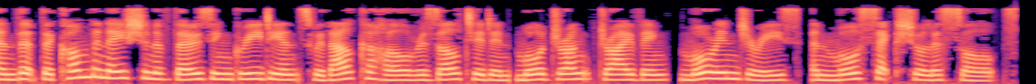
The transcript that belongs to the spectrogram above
and that the combination of those ingredients with alcohol resulted in more drunk driving, more injuries, and more sexual assaults.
